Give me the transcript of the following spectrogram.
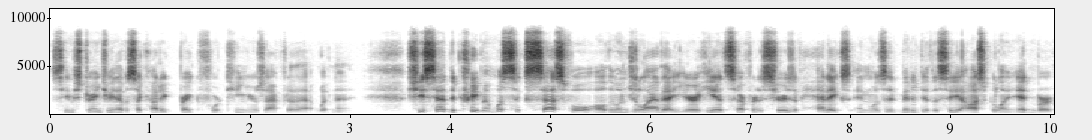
Seems strange he'd have a psychotic break 14 years after that, wouldn't it? She said the treatment was successful, although in July of that year he had suffered a series of headaches and was admitted to the city hospital in Edinburgh.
